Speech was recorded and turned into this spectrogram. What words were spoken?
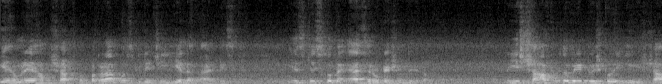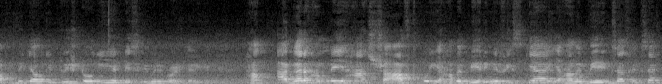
ये हमने यहाँ पर शाफ्ट को पकड़ा और उसके नीचे ये लगा है डिस्क इस डिस्क को मैं ऐसे रोटेशन दे रहा हूँ। तो ये शाफ्ट भी तो मेरी ट्विस्ट होगी। शाफ्ट भी क्या होगी? ट्विस्ट होगी, या डिस्क भी मेरी रोटेट करेगी। हाँ अगर हमने यहाँ शाफ्ट को यहाँ पे बेरिंग में फिक्स किया है, यहाँ पे बेरिंग साथ फिक्स है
